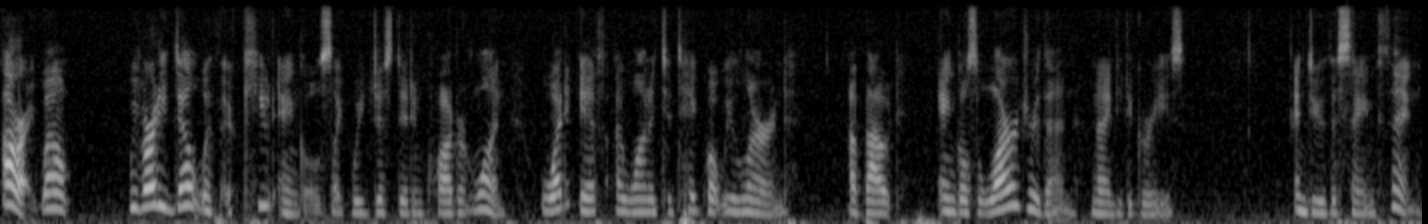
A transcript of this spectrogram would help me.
Alright, well, we've already dealt with acute angles like we just did in quadrant 1. What if I wanted to take what we learned about angles larger than 90 degrees and do the same thing?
